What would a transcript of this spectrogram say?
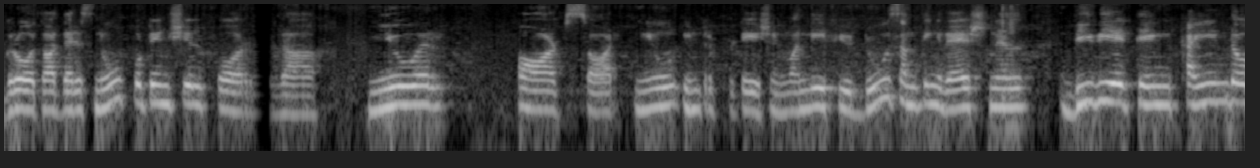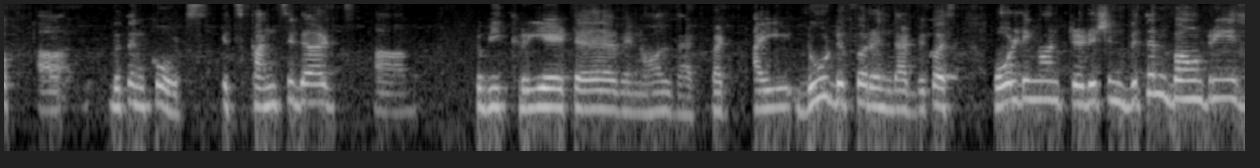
growth or there is no potential for uh, newer thoughts or new interpretation. Only if you do something rational, deviating, kind of uh, within quotes, it's considered uh, to be creative and all that. But I do differ in that because holding on tradition within boundaries,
